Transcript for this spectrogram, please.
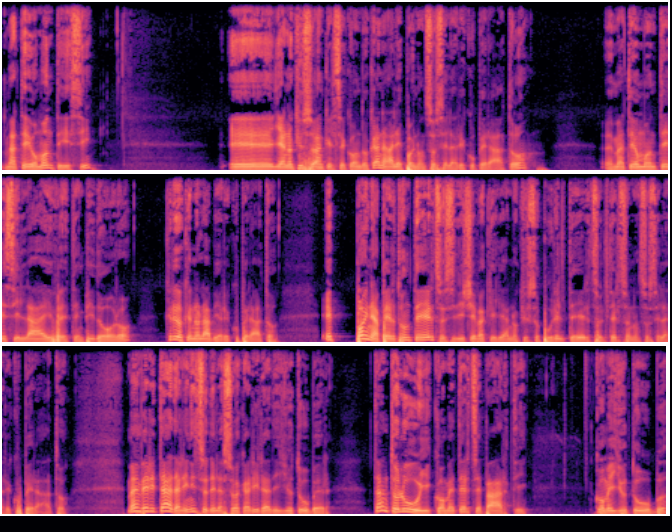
matteo montesi e gli hanno chiuso anche il secondo canale poi non so se l'ha recuperato. Eh, matteo montesi live tempi d'oro credo che non l'abbia recuperato. E poi ne ha aperto un terzo e si diceva che gli hanno chiuso pure il terzo il terzo non so se l'ha recuperato. Ma in verità dall'inizio della sua carriera di youtuber tanto lui come terze parti come youtube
